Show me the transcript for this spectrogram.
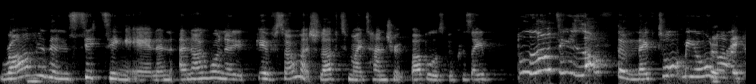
rather than sitting in and, and i want to give so much love to my tantric bubbles because i bloody love them they've taught me all i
